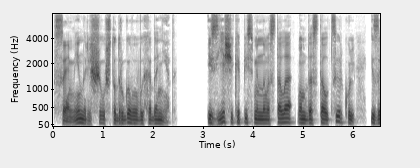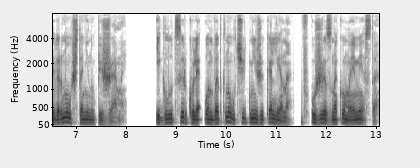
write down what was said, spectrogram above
Самин решил, что другого выхода нет. Из ящика письменного стола он достал циркуль и завернул штанину пижамы. Иглу циркуля он воткнул чуть ниже колена, в уже знакомое место.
